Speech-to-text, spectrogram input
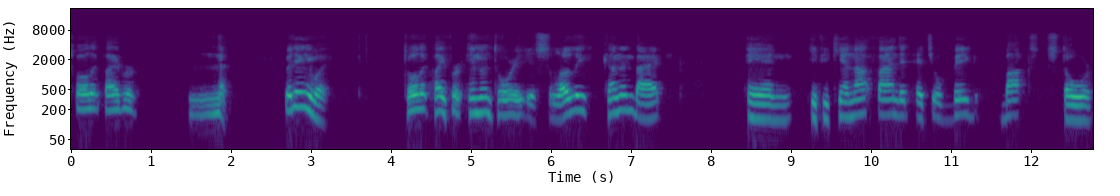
Toilet paper, no. But anyway, toilet paper inventory is slowly coming back. And if you cannot find it at your big box store,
